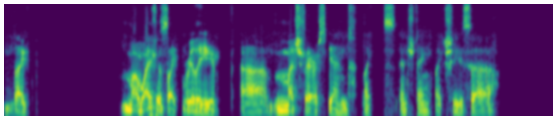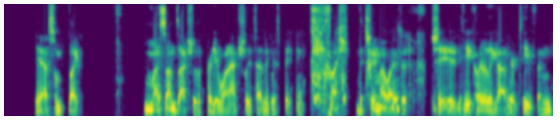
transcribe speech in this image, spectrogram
like my wife is like really uh, much fairer skinned. Like it's interesting. Like she's uh, yeah, So like my son's actually the pretty one, actually, technically speaking. like between my wife, and she he clearly got her teeth and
